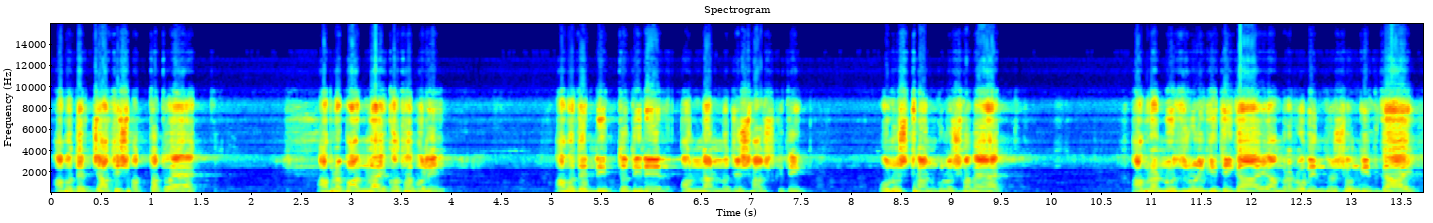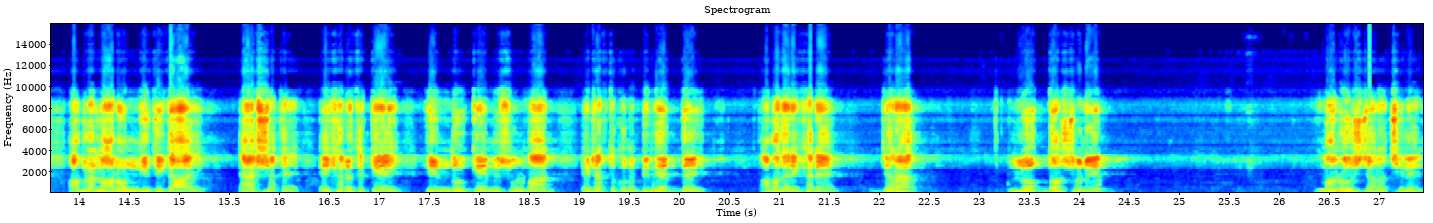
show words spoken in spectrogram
আমাদের জাতিসত্তা তো এক। আমরা বাংলায় কথা বলি, আমাদের নিত্যদিনের অন্যান্য যে সাংস্কৃতিক অনুষ্ঠানগুলো সব এক। আমরা নজরুল গীতি গাই, আমরা রবীন্দ্রসঙ্গীত গাই, আমরা লালন গীতি গাই, একসাথে। এইখানে তো কে হিন্দু, কে মুসলমান, এটার তো কোনো বিভেদ নেই। আমাদের এখানে যারা লোক দর্শনের মানুষ যারা ছিলেন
